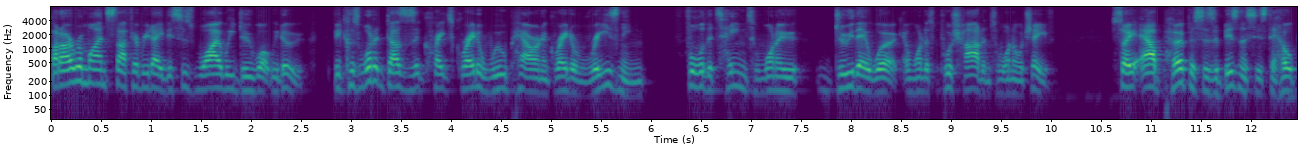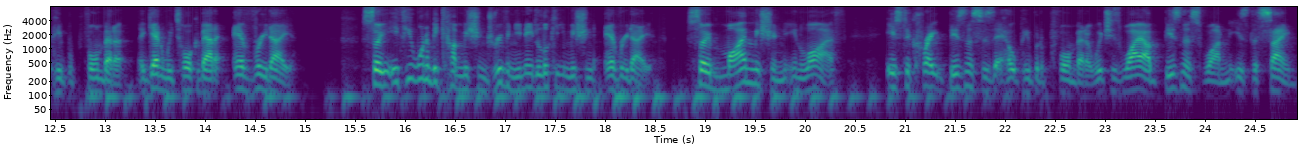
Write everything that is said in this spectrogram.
But I remind staff every day this is why we do what we do. Because what it does is it creates greater willpower and a greater reasoning for the team to want to do their work and want to push hard and to want to achieve. So, our purpose as a business is to help people perform better. Again, we talk about it every day. So, if you want to become mission driven, you need to look at your mission every day. So, my mission in life is to create businesses that help people to perform better, which is why our business one is the same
